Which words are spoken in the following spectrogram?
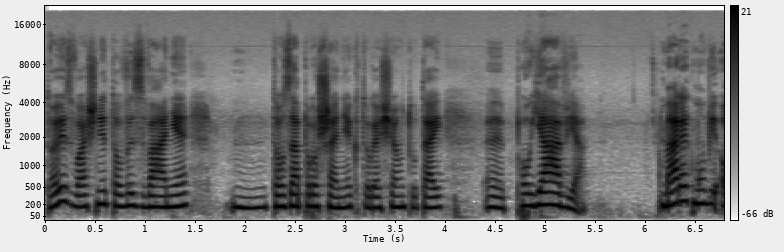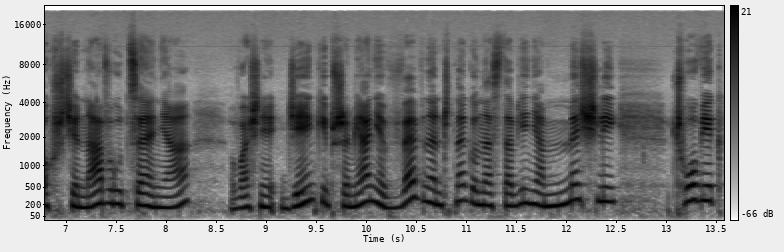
To jest właśnie to wyzwanie, mm, to zaproszenie, które się tutaj y, pojawia. Marek mówi o chrzcie nawrócenia, właśnie dzięki przemianie wewnętrznego nastawienia myśli, człowiek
